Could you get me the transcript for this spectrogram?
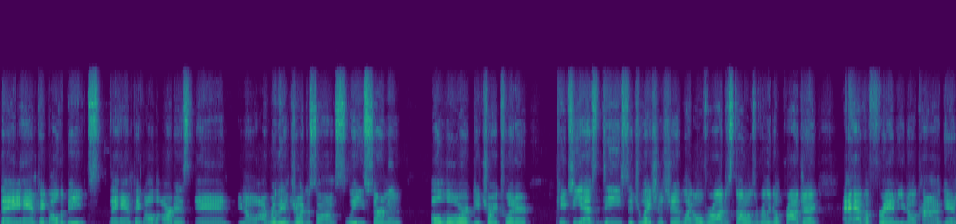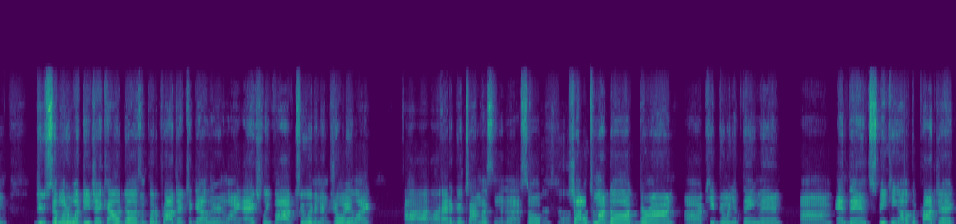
they handpick all the beats, they handpick all the artists, and you know I really enjoyed the song "Sleaze Sermon." Oh Lord, Detroit Twitter, PTSD, situation, situationship. Like overall, I just thought it was a really dope project. And I have a friend, you know, kind of again do similar to what DJ Khaled does and put a project together and like actually vibe to it and enjoy it. Like I, I had a good time listening to that. So shout out to my dog Duran. Uh, keep doing your thing, man. Um, and then speaking of the project,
